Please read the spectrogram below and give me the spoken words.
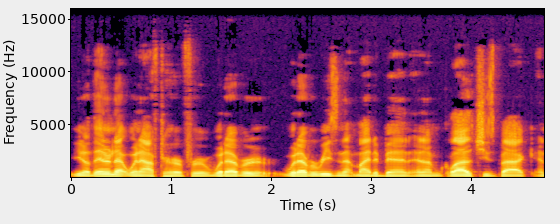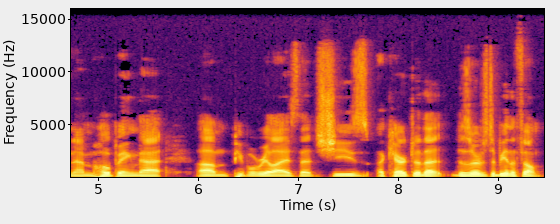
you know, the internet went after her for whatever, whatever reason that might have been. And I'm glad she's back and I'm hoping that, um, people realize that she's a character that deserves to be in the film.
